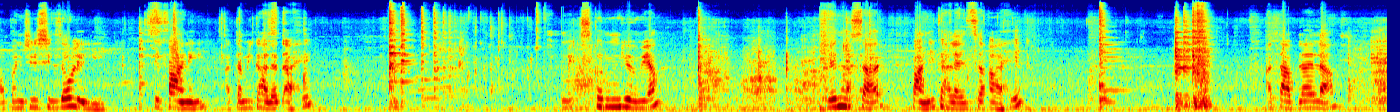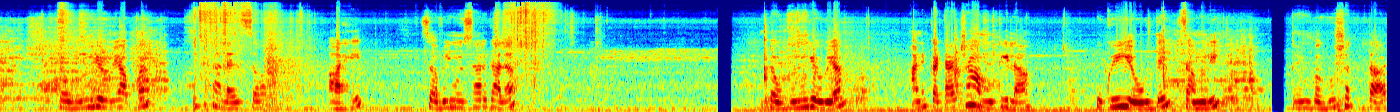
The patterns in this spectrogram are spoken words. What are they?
आपण जी शिजवलेली ते पाणी आता मी घालत आहे. मिक्स करून घेऊया. नुसार पाणी घालायचं आहे. आता आपल्याला तळून घेऊया आपण. मीठ घालायचं आहे. चवीनुसार घाला. ढवळून घेऊया. आणि कटाच्या आमटीला उकळी येऊ दे चांगली. तुम्ही बघू शकतात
